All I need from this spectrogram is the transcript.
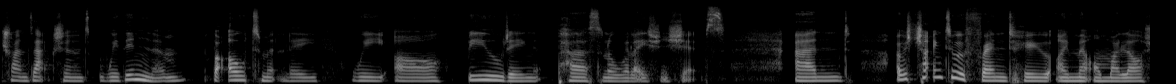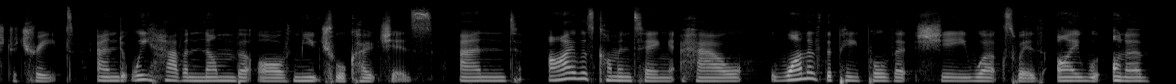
transactions within them, but ultimately we are building personal relationships. And I was chatting to a friend who I met on my last retreat, and we have a number of mutual coaches. And I was commenting how one of the people that she works with, I w- on a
